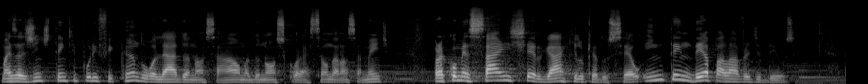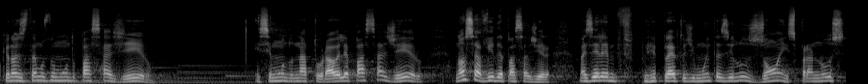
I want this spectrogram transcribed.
mas a gente tem que ir purificando o olhar da nossa alma, do nosso coração, da nossa mente, para começar a enxergar aquilo que é do céu e entender a palavra de Deus. Porque nós estamos num mundo passageiro. Esse mundo natural ele é passageiro. Nossa vida é passageira, mas ele é repleto de muitas ilusões para nos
